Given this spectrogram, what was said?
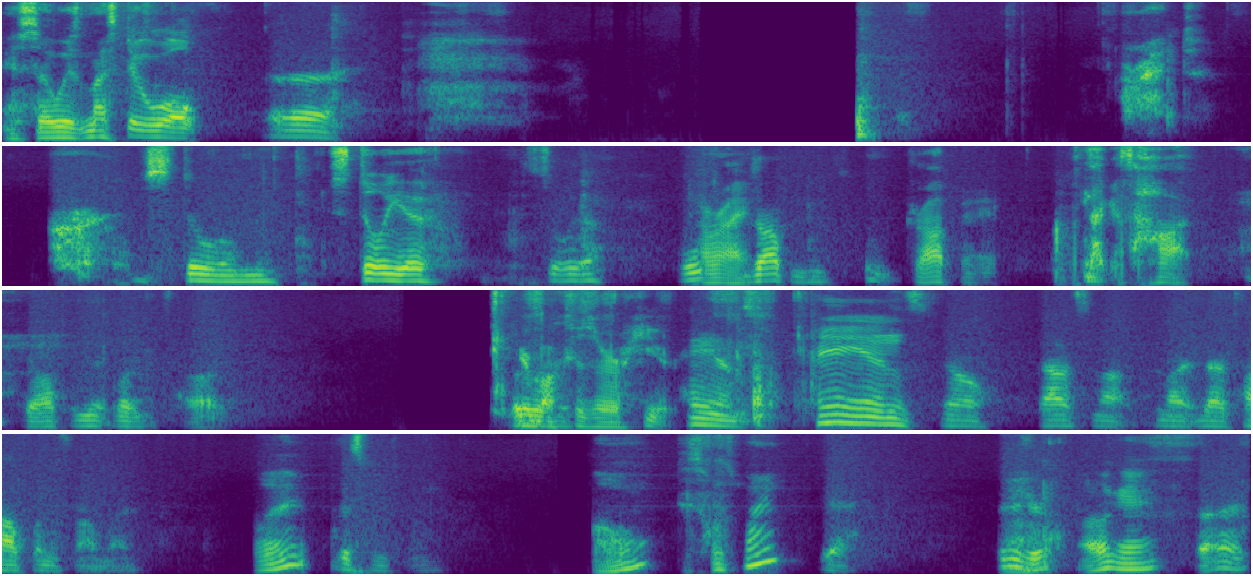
And so is my stool. Uh, All right. still on me. Still you. Still, yeah. All right. Dropping it. Dropping it. Like it's hot. Dropping it like it's hot. Your boxes are here. Hands. Hands. No, that's not my. That top one is not mine. What? This one's mine. Oh, this one's mine? Pretty sure. Okay. Alright.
